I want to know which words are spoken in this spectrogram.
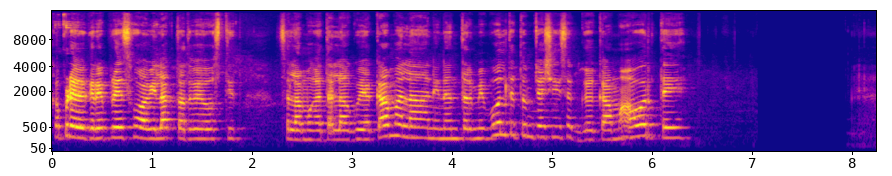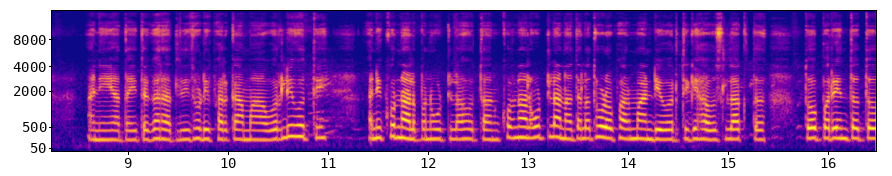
कपडे वगैरे प्रेस व्हावी लागतात व्यवस्थित. चला मग आता लागूया कामाला आणि नंतर मी बोलते तुमच्याशी सगळं काम आवरते. आणि आता इथं घरातली थोडीफार कामं आवरली होती आणि कुणाल पण उठला होता. आणि कुणाल उठला ना त्याला थोडंफार मांडीवरती घ्यावंच लागतं. तोपर्यंत तो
